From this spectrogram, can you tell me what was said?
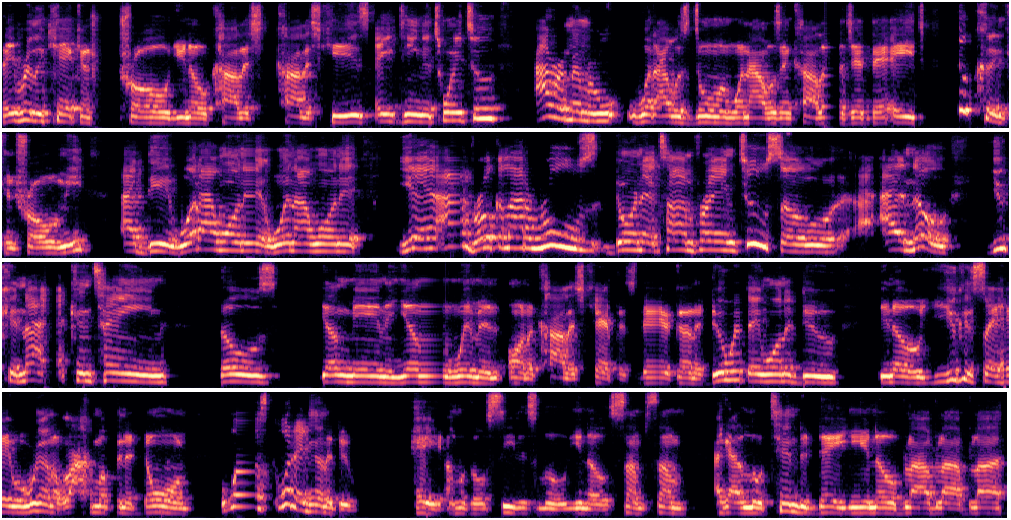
They really can't control, you know, college college kids, 18 and 22. I remember what I was doing when I was in college at that age. You couldn't control me. I did what I wanted when I wanted yeah, I broke a lot of rules during that time frame too. So I know you cannot contain those young men and young women on a college campus. They're gonna do what they want to do. You know, you can say, hey, well, we're gonna lock them up in a dorm. What's, what are they gonna do? Hey, I'm gonna go see this little, you know, some some. I got a little Tinder date, you know, blah blah blah.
